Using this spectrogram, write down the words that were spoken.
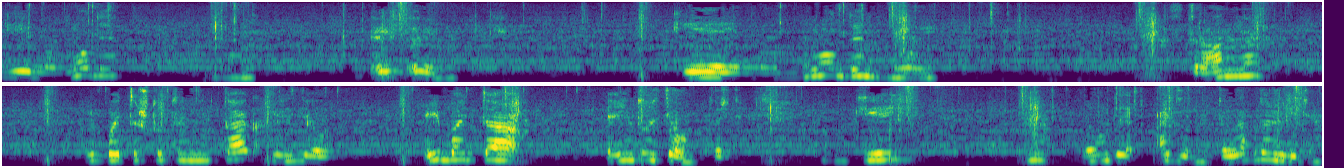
Гейм моды. Эй, эй. Гейм моды мой. Странно. Либо это что-то не так я сделал, либо это я не то сделал. Подождите. Гей моды 1. Тогда подождите.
